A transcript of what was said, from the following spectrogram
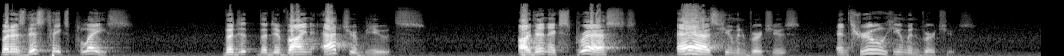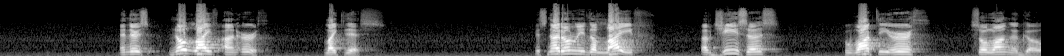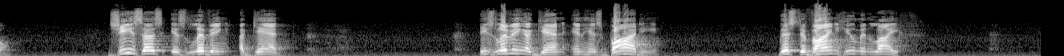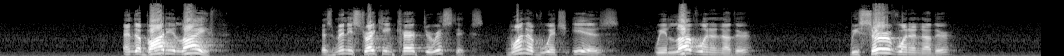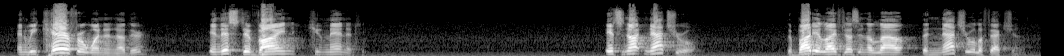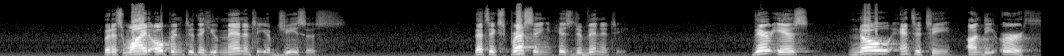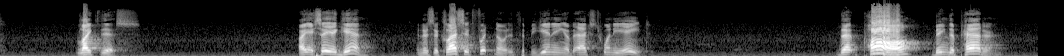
But as this takes place, the, the divine attributes are then expressed as human virtues and through human virtues. And there's no life on earth like this. It's not only the life of Jesus who walked the earth so long ago, Jesus is living again. He's living again in his body, this divine human life. And the body life has many striking characteristics, one of which is we love one another, we serve one another, and we care for one another in this divine humanity. It's not natural. The body of life doesn't allow the natural affection, but it's wide open to the humanity of Jesus that's expressing his divinity. There is no entity on the earth like this. I say again, and there's a classic footnote at the beginning of Acts 28 that Paul, being the pattern,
